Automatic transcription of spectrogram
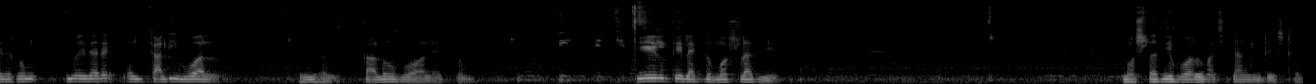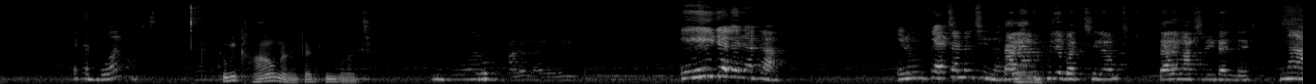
এরকম ওয়েদারে ওই কালি বোয়াল হেভি হবে। কালো বোয়াল একদম। তিল তিল একদম মশলা দিয়ে। মশলা দিয়ে বোয়াল মাছ দারুণ টেস্ট হয়। এটা বল মাছ? তুমি খাও না এটা কি মাছ? এই। জায়গাটা এরকম পেঁচানো ছিল। তাহলে আমি খুঁজে পাচ্ছিলাম তাহলে মাছ রিটার্ন দে। না।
